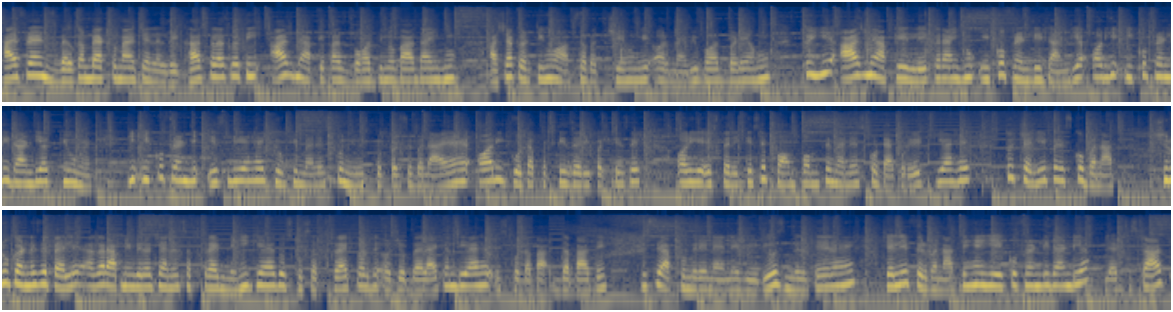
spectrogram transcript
Hi friends welcome back to my channel Rekha's Kalakriti आज मैं आपके पास बहुत दिनों बाद आई हूँ। आशा करती हूँ आप सब अच्छे होंगे और मैं भी बहुत बढ़िया हूँ। तो ये आज मैं आपके लिए लेकर आई हूँ इको फ्रेंडली डांडिया। और ये इको फ्रेंडली डांडिया क्यों है? ये इको फ्रेंडली इसलिए है क्योंकि मैंने इसको न्यूज़पेपर से बनाया है और ये गोटा पट्टी जरी पट्टे से और ये इस तरीके से पॉम पॉम से मैंने इसको डेकोरेट किया है। तो चलिए फिर इसको बनाते शुरू करने से पहले, अगर आपने मेरा चैनल सब्सक्राइब नहीं किया है तो उसको सब्सक्राइब कर दें और जो बेल आइकन दिया है, उसको दबा दबा दें, जिससे आपको मेरे नए नए वीडियोस मिलते रहें। चलिए फिर बनाते हैं ये eco friendly dandiya. Let's start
